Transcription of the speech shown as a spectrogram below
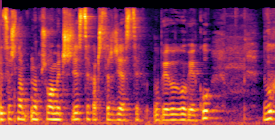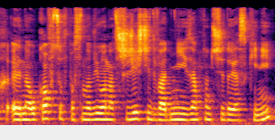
y, coś na, na przełomie 30. a 40. ubiegłego wieku, dwóch y, naukowców postanowiło na 32 dni zamknąć się do jaskini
